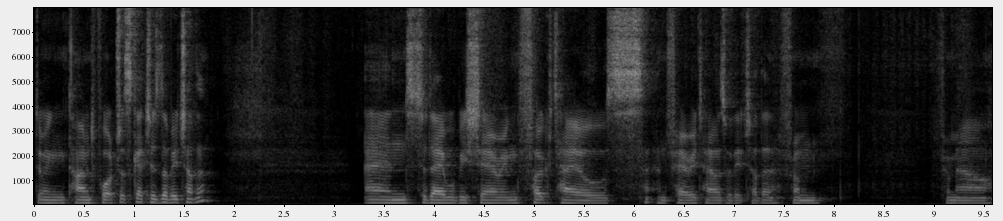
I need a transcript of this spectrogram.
doing timed portrait sketches of each other. And today we'll be sharing folk tales and fairy tales with each other from from our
